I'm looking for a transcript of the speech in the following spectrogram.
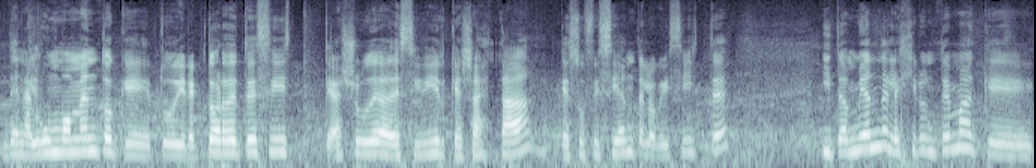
de en algún momento que tu director de tesis te ayude a decidir que ya está, que es suficiente lo que hiciste y también de elegir un tema que,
